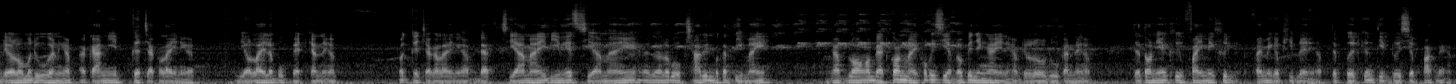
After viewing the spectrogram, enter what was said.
เดี๋ยวเรามาดูกันครับอาการนี้เกิดจากอะไรนะครับเดี๋ยวไล่ระบบแบตกันนะครับว่าเกิดจากอะไรนะครับแบตเสียไหม BMS เสียไหมแล้วก็ระบบชาร์จเป็นปกติไหมนะครับลองเอาแบตก้อนใหม่เข้าไปเสียบแล้วเป็นยังไงนะครับเดี๋ยวเราดูกันนะครับแต่ตอนนี้คือไฟไม่ขึ้นไฟไม่กระพริบเลยนะครับแต่เปิดเครื่องติดโดยเสียบปลั๊กนะครับ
